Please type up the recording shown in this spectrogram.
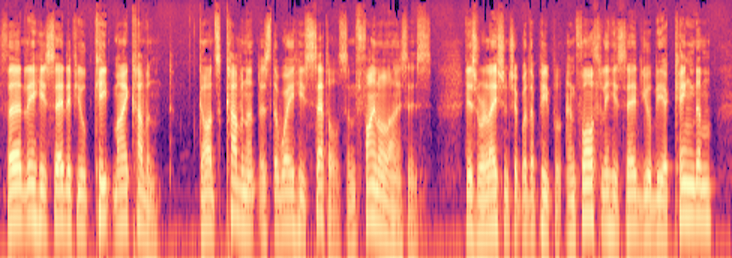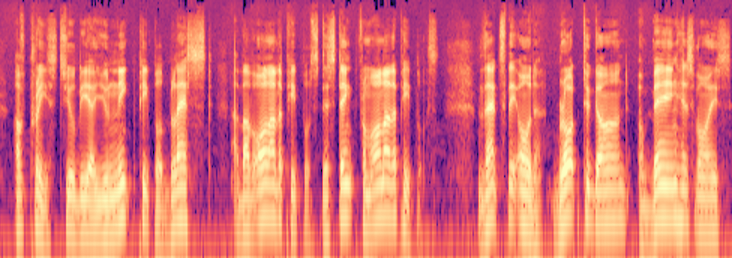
Thirdly, he said, If you'll keep my covenant. God's covenant is the way he settles and finalizes his relationship with the people. And fourthly, he said, You'll be a kingdom of priests. You'll be a unique people, blessed above all other peoples, distinct from all other peoples. That's the order brought to God, obeying his voice,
